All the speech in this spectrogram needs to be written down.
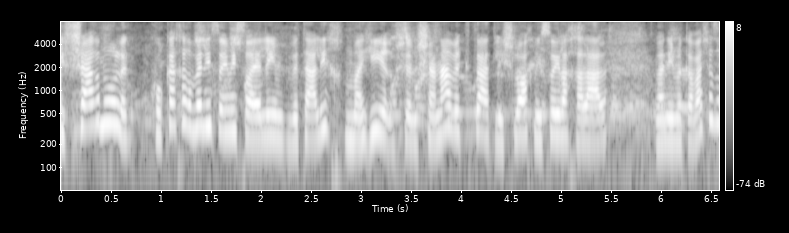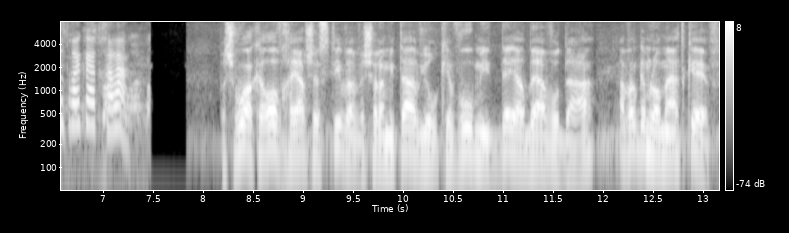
אפשרנו לכל כך הרבה ניסויים ישראלים בתהליך מהיר של שנה וקצת לשלוח ניסוי לחלל, ואני מקווה שזאת רק ההתחלה. בשבוע הקרוב חייו של סטיבה ושל עמיתיו יורכבו מדי הרבה עבודה, אבל גם לא מעט כיף.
